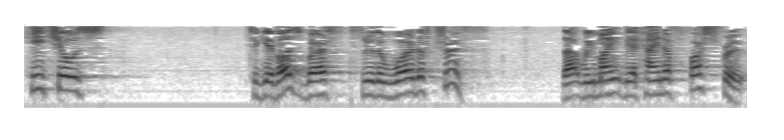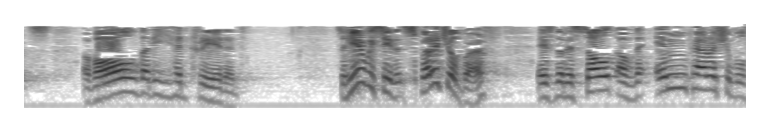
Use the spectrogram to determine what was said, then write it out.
He chose to give us birth through the Word of truth, that we might be a kind of first fruits of all that He had created. So here we see that spiritual birth is the result of the imperishable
